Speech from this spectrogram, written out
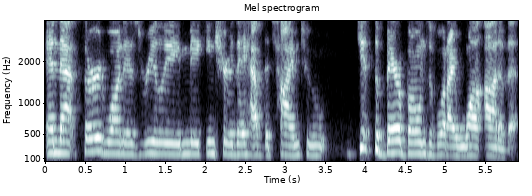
And that third one is really making sure they have the time to get the bare bones of what I want out of it.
